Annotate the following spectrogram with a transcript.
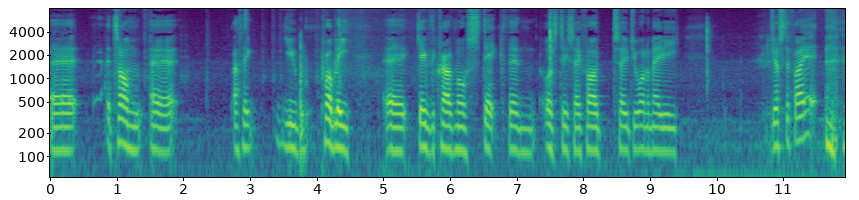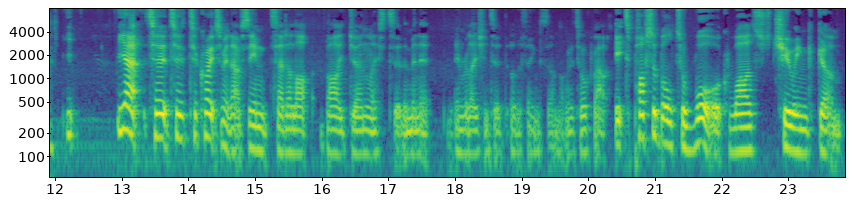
Uh, Tom, uh, I think you probably uh, gave the crowd more stick than us two so far, so do you want to maybe justify it? Yeah, to, to, to quote something that I've seen said a lot by journalists at the minute in relation to other things that I'm not going to talk about, it's possible to walk whilst chewing gum.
